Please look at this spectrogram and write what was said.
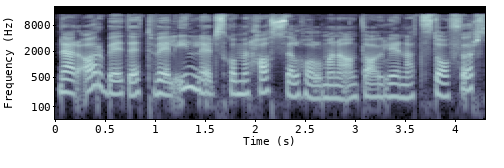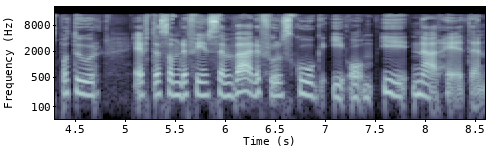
När arbetet väl inleds kommer hasselholmarna antagligen att stå först på tur eftersom det finns en värdefull skog i, om, i närheten.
